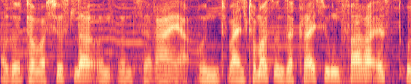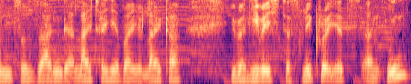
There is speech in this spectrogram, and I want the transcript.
also Thomas Schüssler und, und Seraya. Und weil Thomas unser Kreisjugendfahrer ist und sozusagen der Leiter hier bei Juleika, übergebe ich das Mikro jetzt an ihn,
